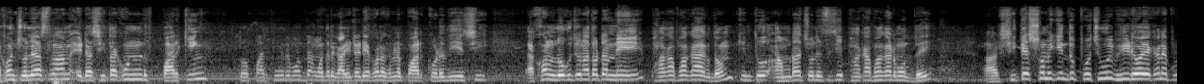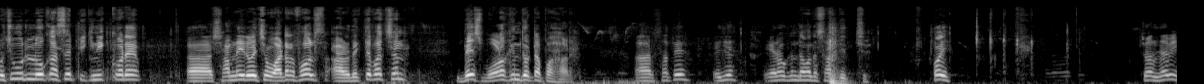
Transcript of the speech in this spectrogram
এখন চলে আসলাম, এটা সীতাকুণ্ড পার্কিং তো পার্কিংয়ের মধ্যে আমাদের গাড়ি টাড়ি এখন এখানে পার্ক করে দিয়েছি। এখন লোকজন এতটা নেই, ফাঁকা ফাঁকা একদম, কিন্তু আমরা চলে এসেছি ফাঁকা ফাঁকার মধ্যেই। আর শীতের সময় কিন্তু প্রচুর ভিড় হয়, এখানে প্রচুর লোক আসে পিকনিক করে। সামনেই রয়েছে ওয়াটারফলস আর দেখতে পাচ্ছেন, বেশ বড় কিন্তু একটা পাহাড়। আর সাথে এই যে, এরাও কিন্তু আমাদের সাথ দিচ্ছে। ওই, চল যাবি?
